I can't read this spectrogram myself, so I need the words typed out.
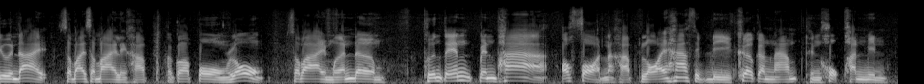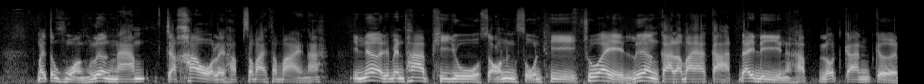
ยืนได้สบายๆเลยครับ แล้วก็โปร่งโล่งสบายเหมือนเดิม พื้นเต็นท์เป็นผ้าออกฟอร์ดนะครับ150ดีเคลือบกันน้ำถึง 6,000 มิล ไม่ต้องห่วงเรื่องน้ำจะเข้าเลยครับสบายๆนะ อินเนอร์จะเป็นผ้า PU 210T ช่วยเรื่องการระบายอากาศได้ดีนะครับ ลดการเกิด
